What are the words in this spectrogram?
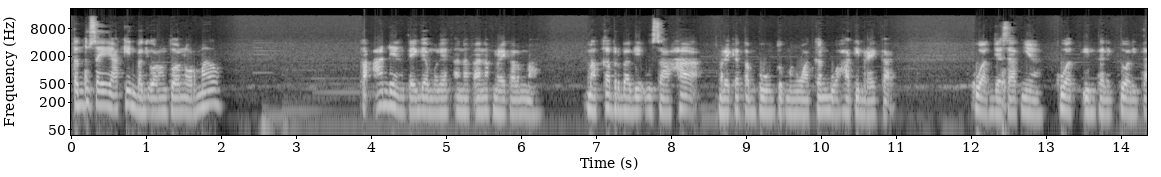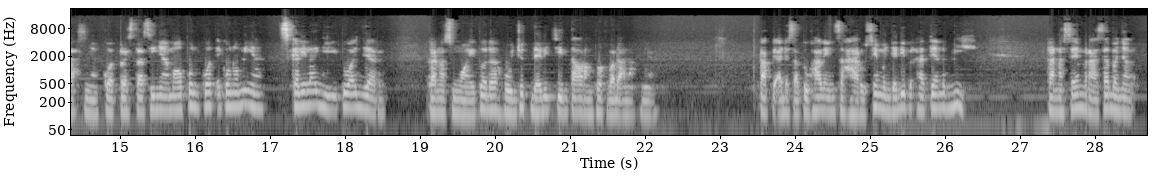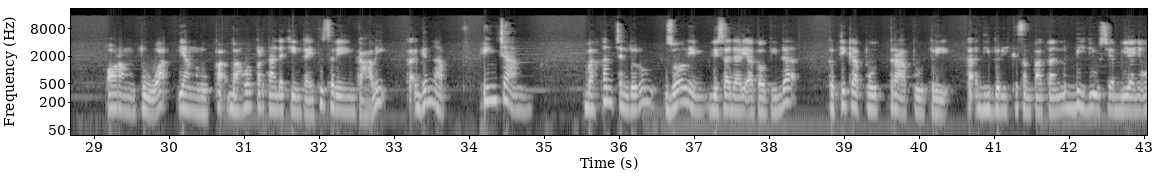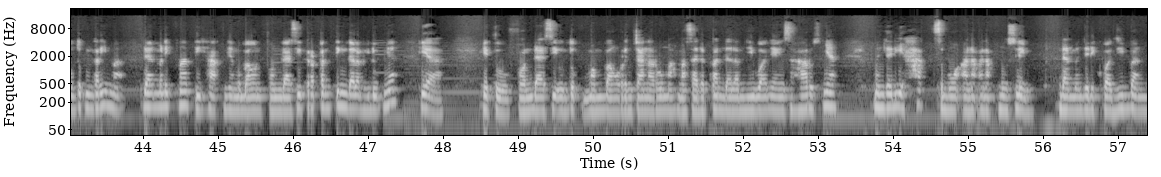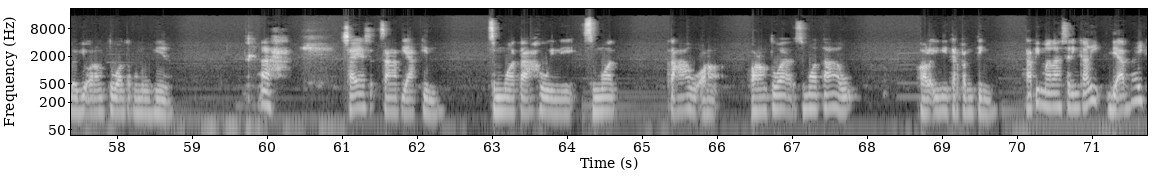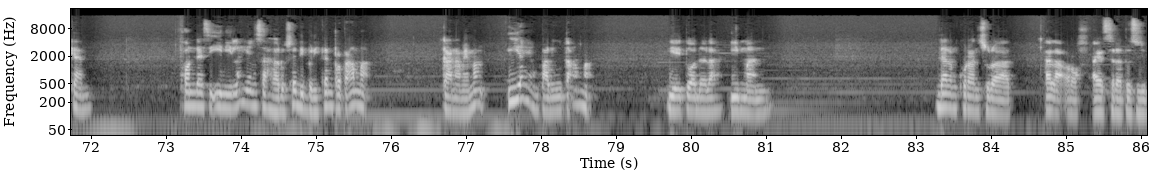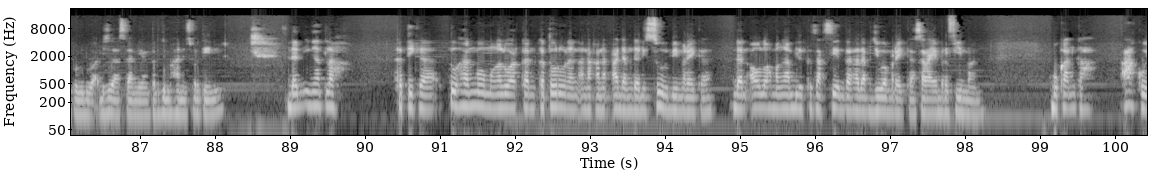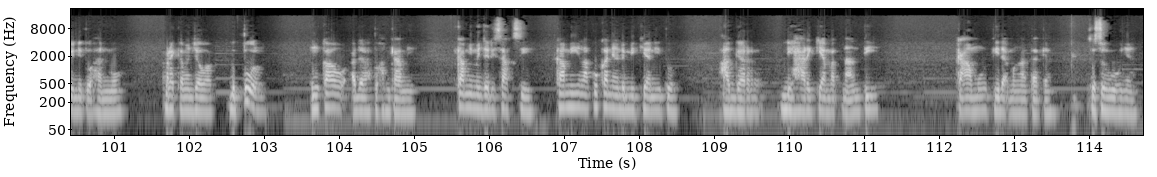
Tentu saya yakin bagi orang tua normal tak ada yang tega melihat anak-anak mereka lemah. Maka berbagai usaha mereka tempuh untuk menguatkan buah hati mereka. Kuat jasadnya, kuat intelektualitasnya, kuat prestasinya maupun kuat ekonominya. Sekali lagi itu wajar. Karena semua itu adalah wujud dari cinta orang tua kepada anaknya. Tapi ada satu hal yang seharusnya menjadi perhatian lebih. Karena saya merasa banyak orang tua yang lupa bahwa pertanda cinta itu sering kali tak genap, pincang, bahkan cenderung zolim disadari atau tidak ketika putra putri tak diberi kesempatan lebih di usia belianya untuk menerima dan menikmati haknya membangun fondasi terpenting dalam hidupnya, ya itu fondasi untuk membangun rencana rumah masa depan dalam jiwanya yang seharusnya menjadi hak semua anak-anak muslim dan menjadi kewajiban bagi orang tua untuk memenuhinya. Ah, saya sangat yakin semua tahu ini, semua tahu orang orang tua semua tahu kalau ini terpenting, tapi malah sering kali diabaikan. Fondasi inilah yang seharusnya diberikan pertama. Karena memang ia yang paling utama, yaitu adalah iman. Dalam Quran Surat Al-A'raf ayat 172 dijelaskan yang terjemahannya seperti ini. Dan ingatlah ketika Tuhanmu mengeluarkan keturunan anak-anak Adam dari sulbi mereka dan Allah mengambil kesaksian terhadap jiwa mereka seraya berfirman, Bukankah aku ini Tuhanmu? Mereka menjawab, Betul, engkau adalah Tuhan kami. Kami menjadi saksi kami lakukan yang demikian itu agar di hari kiamat nanti kamu tidak mengatakan sesungguhnya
